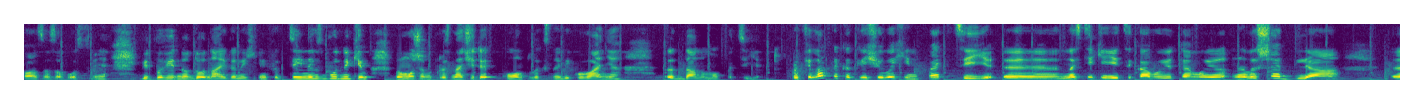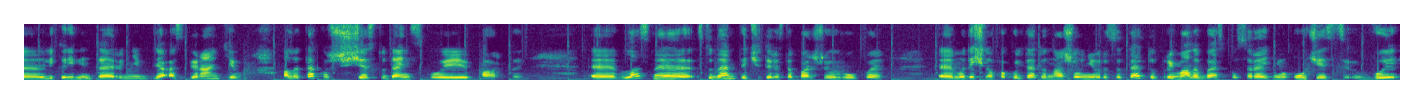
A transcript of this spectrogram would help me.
фаза загострення. Відповідно до знайдених інфекційних збудників, ми можемо призначити комплексне лікування е, даному пацієнту. Профілактика кліщових інфекцій е, настільки є цікавою темою не лише для е, лікарів інтернів, для аспірантів, але також ще студентської парти. Е, Власне, студенти 401 групи е, медичного факультету нашого університету приймали безпосередню участь в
